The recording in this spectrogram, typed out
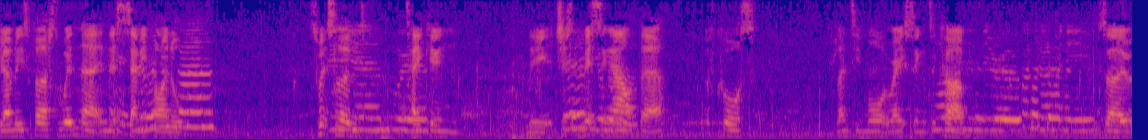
Germany's first win there in this semi-final. Switzerland taking the just missing out there. Of course, plenty more racing to come. So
